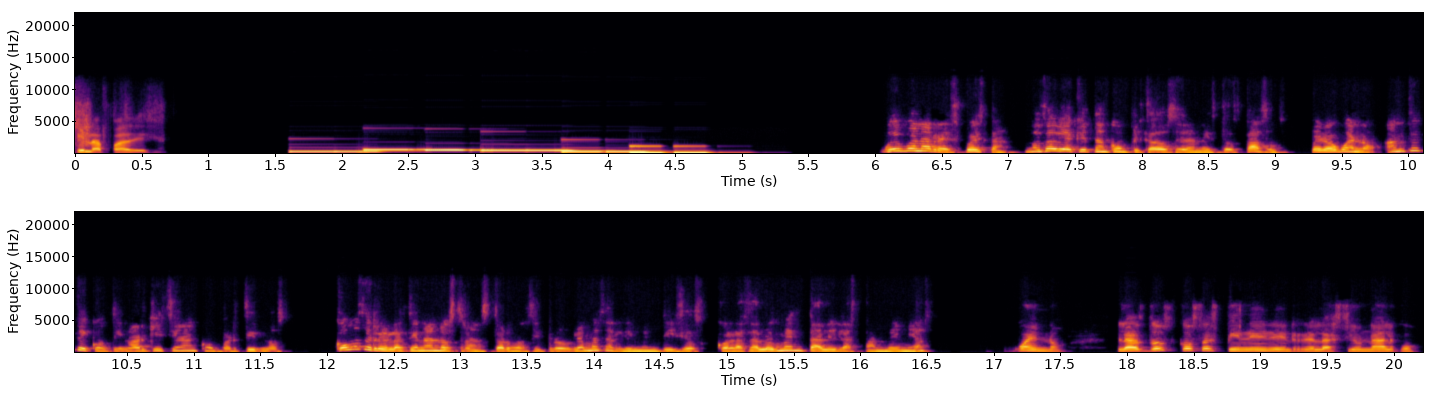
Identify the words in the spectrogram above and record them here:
que la padecen. Muy buena respuesta. No sabía qué tan complicados eran estos casos. Pero bueno, antes de continuar, quisieran compartirnos cómo se relacionan los trastornos y problemas alimenticios con la salud mental y las pandemias. Bueno, las dos cosas tienen en relación algo.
